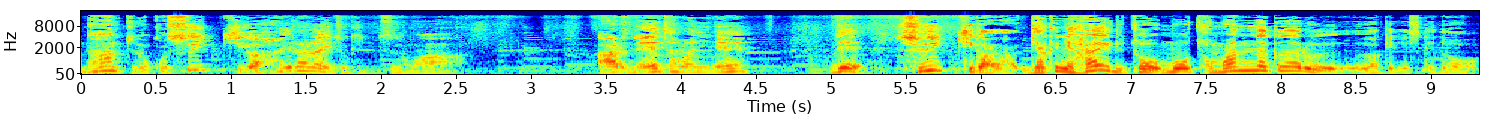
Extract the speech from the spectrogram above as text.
なんていうの、こうスイッチが入らない時っていうのは、あるね、たまにね。で、スイッチが逆に入るともう止まんなくなるわけですけど、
